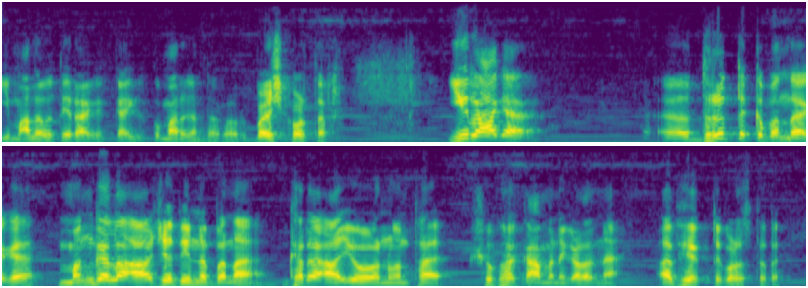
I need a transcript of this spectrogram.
ಈ ಮಾಲವತಿ ರಾಗಕ್ಕಾಗಿ ಕುಮಾರ ಬಳಸ್ಕೊಳ್ತಾರೆ. ಈ ರಾಗ ಧೃತಕ್ಕೆ ಬಂದಾಗ ಮಂಗಲ ಆಜದಿನ ಬನ ಘರ ಆಯೋ ಅನ್ನುವಂಥ ಶುಭ ಕಾಮನೆಗಳನ್ನು ಅಭಿವ್ಯಕ್ತಗೊಳಿಸ್ತದೆ.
